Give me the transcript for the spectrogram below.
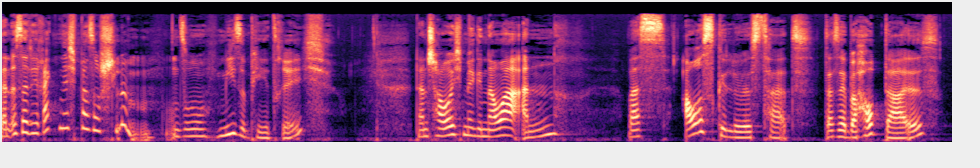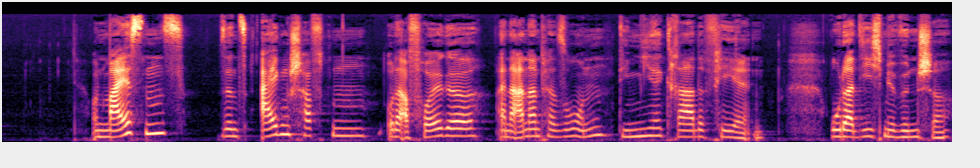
dann ist er direkt nicht mehr so schlimm und so miesepetrig. Dann schaue ich mir genauer an, was ausgelöst hat, dass er überhaupt da ist. Und meistens sind es Eigenschaften oder Erfolge einer anderen Person, die mir gerade fehlen oder die ich mir wünsche.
